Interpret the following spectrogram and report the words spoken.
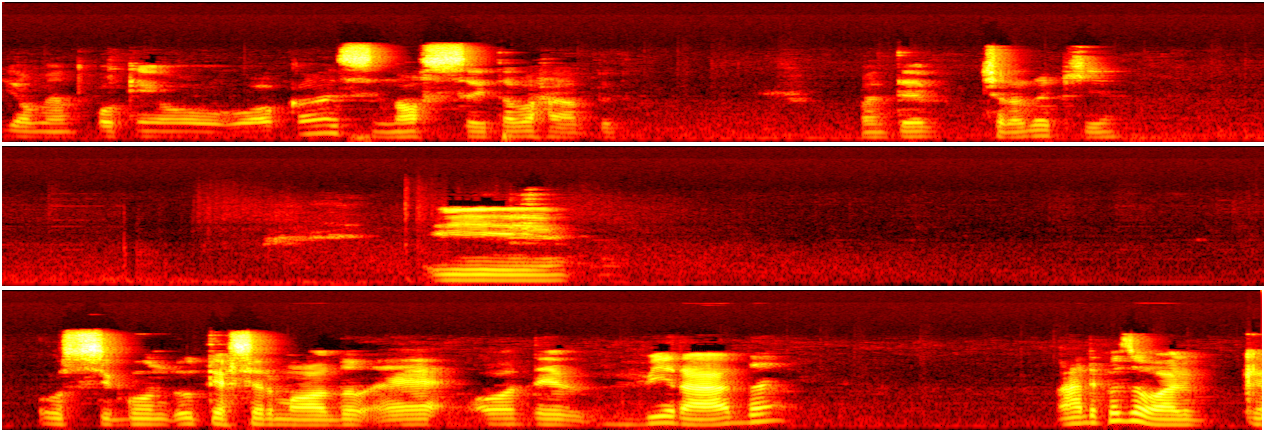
e aumenta um pouquinho o, alcance. Nossa, aí tava rápido. Vou ter tirado aqui. E o segundo, o terceiro modo é o de virada. Ah, depois eu olho, porque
